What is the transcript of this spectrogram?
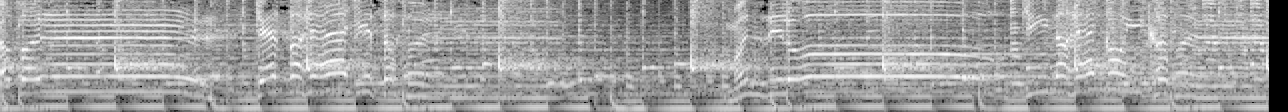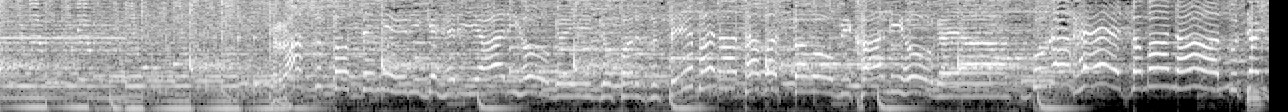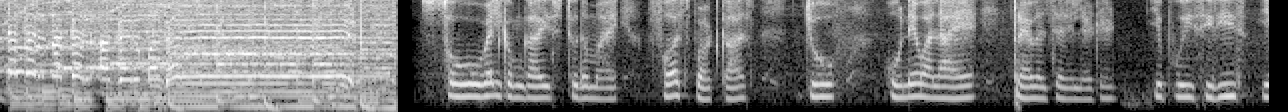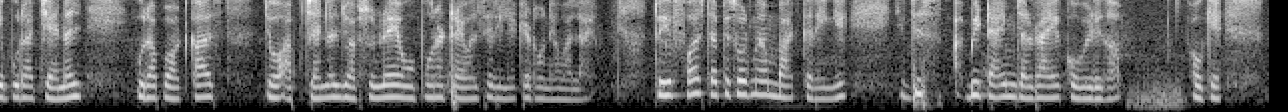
सफ़र। कैसा है ये सफ़र? मंजिलों की न है कोई खबर। रास्तों से मेरी गहरी यारी हो गई, जो फ़र्ज़ से भरा था बस बस्ता वो भी खाली हो गया। बुरा है जमाना, तू चल टकर न कर, अगर मगर so welcome guys to the my first podcast जो होने वाला है ट्रैवल से रिलेटेड ये पूरी सीरीज़ ये पूरा चैनल पूरा पॉडकास्ट जो आप चैनल जो आप सुन रहे हैं, वो पूरा ट्रैवल से रिलेटेड होने वाला है। तो ये फ़र्स्ट एपिसोड में हम बात करेंगे कि जिस अभी टाइम चल रहा है कोविड का ओके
